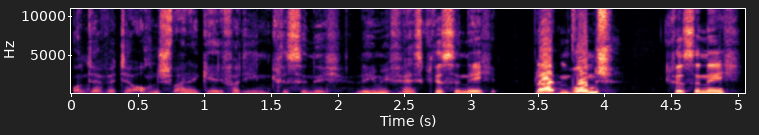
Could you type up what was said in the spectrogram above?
Und der wird ja auch ein Schweinegeld verdienen. Kriegst du nicht. Leg mich fest, kriegst du nicht. Bleibt ein Wunsch, kriegst du nicht.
